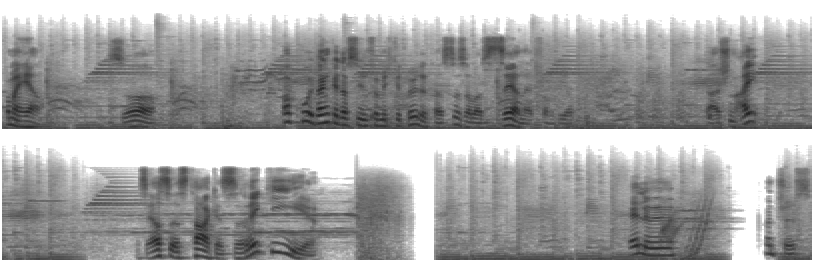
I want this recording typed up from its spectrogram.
Komm mal her. So. Oh cool, danke, dass du ihn für mich getötet hast. Das ist aber sehr nett von dir. Da ist ein Ei. Das erste ist Tages. Ricky. Hallo. Und tschüss.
